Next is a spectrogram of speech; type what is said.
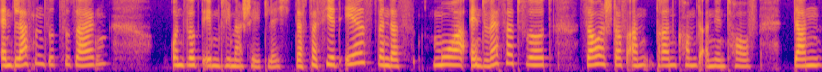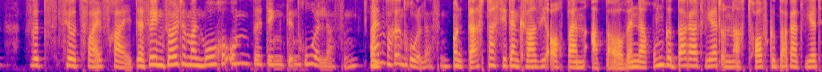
entlassen sozusagen und wirkt eben klimaschädlich. Das passiert erst, wenn das Moor entwässert wird, Sauerstoff an, drankommt an den Torf, dann wird CO2 frei. Deswegen sollte man Moore unbedingt in Ruhe lassen. Einfach in Ruhe lassen. Und das passiert dann quasi auch beim Abbau. Wenn da rumgebaggert wird und nach Torf gebaggert wird,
